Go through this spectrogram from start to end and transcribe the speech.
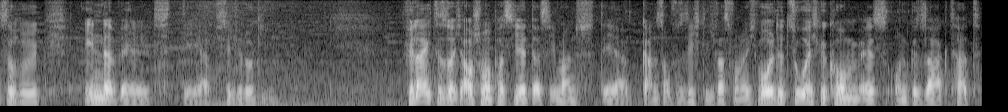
zurück in der Welt der Psychologie. Vielleicht ist es euch auch schon mal passiert, dass jemand, der ganz offensichtlich was von euch wollte, zu euch gekommen ist und gesagt hat,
